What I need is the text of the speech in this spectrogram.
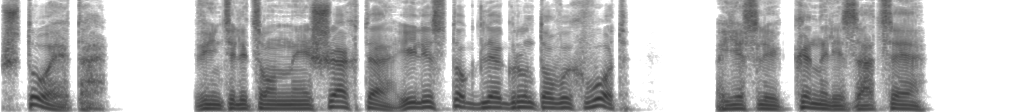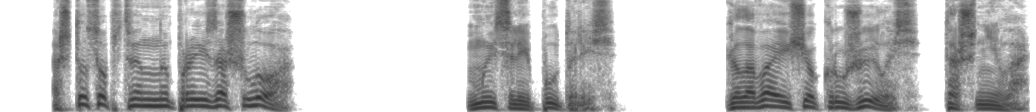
Что это? Вентиляционная шахта или сток для грунтовых вод? А если канализация? А что, собственно, произошло? Мысли путались. Голова еще кружилась, тошнила.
